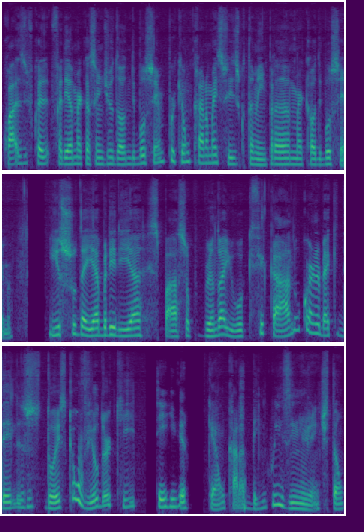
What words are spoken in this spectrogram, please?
quase fica- faria a marcação individual Debo Samuel, porque é um cara mais físico também pra marcar o Debo Samuel. Isso daí abriria espaço pro Brando Ayuk ficar no cornerback deles dois, que é o Wilder, que, Terrível. que é um cara bem ruinzinho, gente. Então,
